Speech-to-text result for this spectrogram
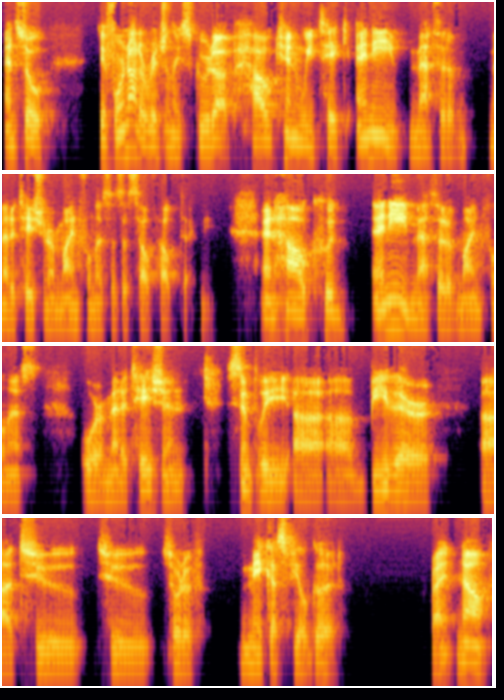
And so, if we're not originally screwed up, how can we take any method of meditation or mindfulness as a self help technique? And how could any method of mindfulness or meditation simply uh, uh, be there uh, to to sort of make us feel good? Right? Now,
